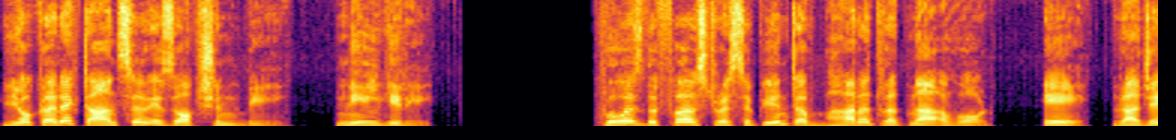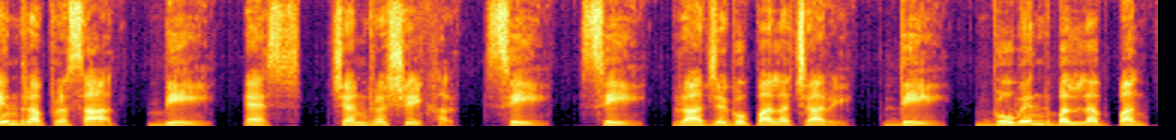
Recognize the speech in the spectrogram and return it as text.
Your correct answer is option B. Nilgiri. Who was the first recipient of Bharat Ratna Award? A. Rajendra Prasad. B. S. Chandrasekhar. C. C. Rajagopalachari. D. Govind Ballabh Pant.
